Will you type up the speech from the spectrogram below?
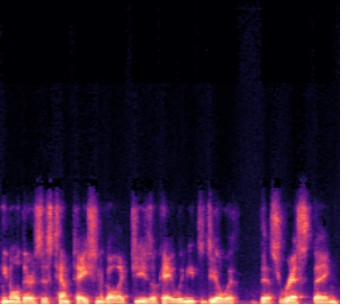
You know, there's this temptation to go like, "Geez, okay, we need to deal with this wrist thing."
